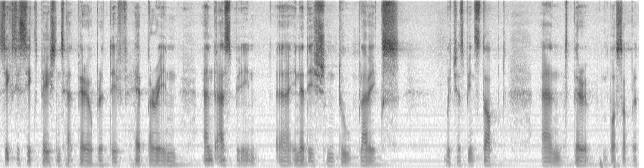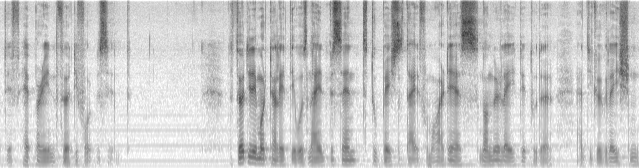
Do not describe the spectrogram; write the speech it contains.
66 patients had perioperative heparin and aspirin uh, in addition to Plavix, which has been stopped, and postoperative heparin 34%. The 30-day mortality was 9%. Two patients died from RDS, non-related to the anticoagulation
